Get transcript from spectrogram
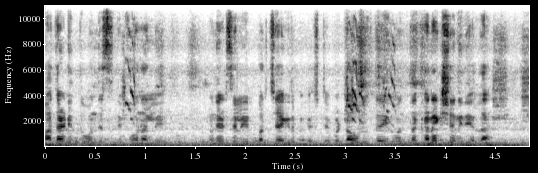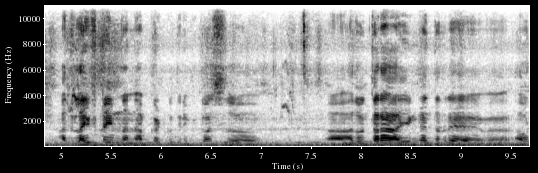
ಮಾತಾಡಿದ್ದು ಒಂದೇ ಸತಿ ಫೋನಲ್ಲಿ ಒಂದೆರಡು ಸಲ ಪರಿಚಯ ಆಗಿರ್ಬೇಕಷ್ಟೇ. ಬಟ್ ಅವ್ರ ಜೊತೆ ಇರುವಂಥ ಕನೆಕ್ಷನ್ ಇದೆಯಲ್ಲ, ಅದು ಲೈಫ್ ಟೈಮ್ ನಾನು ನಾಪ್ ಕಟ್ಕೋತೀನಿ. ಬಿಕಾಸ್ ಅದೊಂಥರ ಹೆಂಗಂತಂದರೆ ಅವ್ರ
